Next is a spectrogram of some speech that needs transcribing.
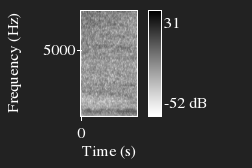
Amen.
